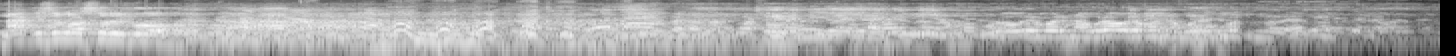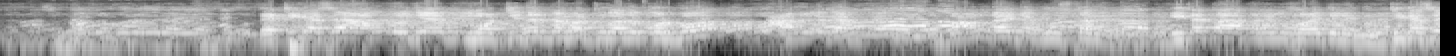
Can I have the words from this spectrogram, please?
না কিছু করিব তা ঠিক আছে, আর ওই যে মসজিদের ব্যাপার যোগাযোগ করব, আর ওই বাউন্ডারিটা গুরুস্থানের, এটা তাড়াতাড়ি আমি খরাইতে লাগবে, ঠিক আছে?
